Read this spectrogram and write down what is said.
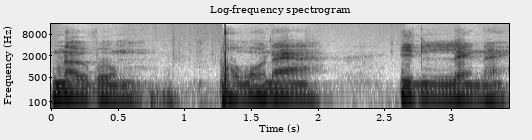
nơi vùng Pomona Inland này.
